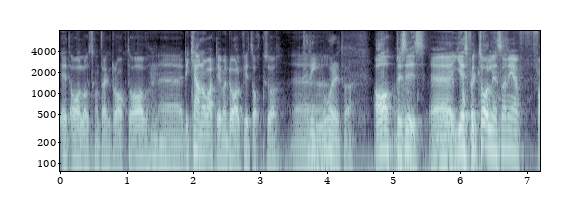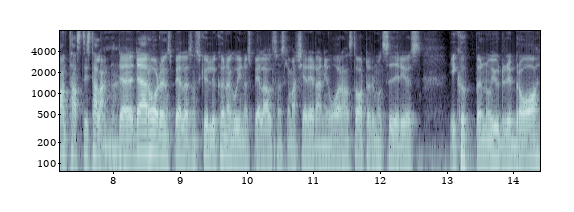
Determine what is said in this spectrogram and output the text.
ett, A-lagskontrakt rakt av. Eh, det kan ha varit det med Dahlqvist också. Eh, Treårigt va? Ja, precis. är Eh, Jesper. Tollinsson är en fantastisk talang. Där, där har du en spelare som skulle kunna gå in och spela Allsvenska matcher redan i år. Han startade mot Sirius i kuppen och gjorde det bra.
